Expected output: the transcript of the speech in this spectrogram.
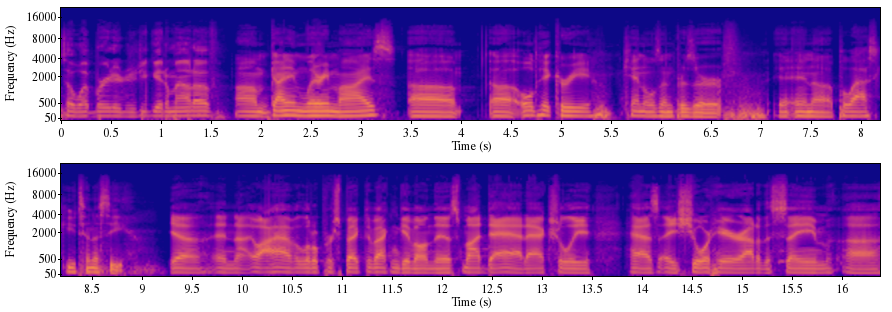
So, what breeder did you get them out of? Um, guy named Larry Mize. Uh, uh, Old Hickory Kennels and Preserve in, uh, Pulaski, Tennessee. Yeah, and I have a little perspective I can give on this. My dad actually has a short hair out of the same uh,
